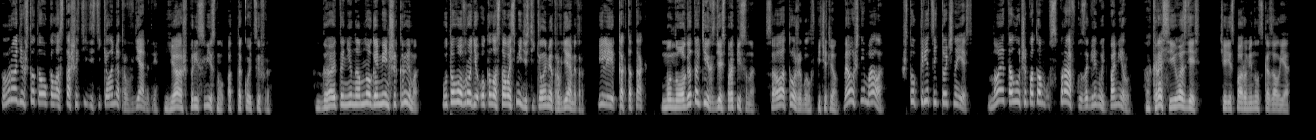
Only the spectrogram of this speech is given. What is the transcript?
«Вроде что-то около 160 километров в диаметре». Я аж присвистнул от такой цифры. «Да это не намного меньше Крыма. У того вроде около 180 километров в диаметр. Или как-то так». «Много таких здесь прописано?» Сова тоже был впечатлен. «Да уж немало. Штук 30 точно есть. Но это лучше потом в справку заглянуть по миру». «А красиво здесь», — через пару минут сказал я.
